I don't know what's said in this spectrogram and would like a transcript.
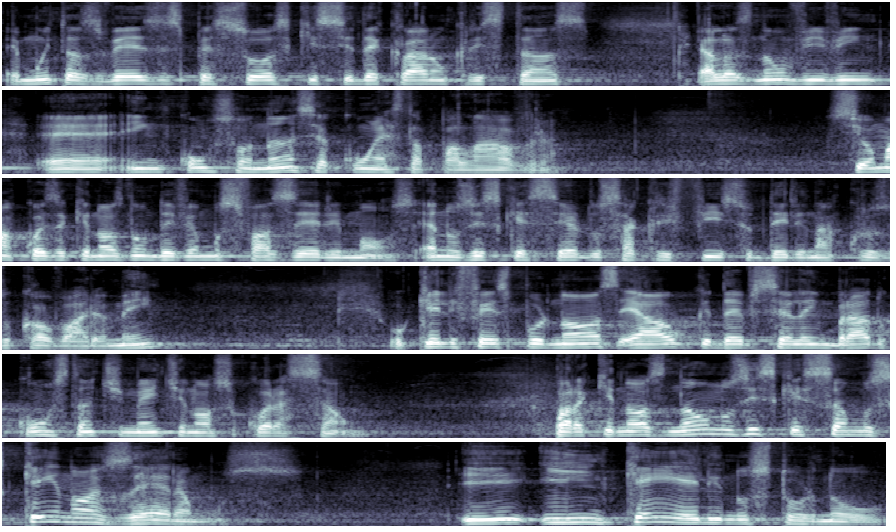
é, muitas vezes pessoas que se declaram cristãs, elas não vivem é, em consonância com esta palavra. Se é uma coisa que nós não devemos fazer, irmãos, é nos esquecer do sacrifício dele na cruz do Calvário, amém? O que ele fez por nós é algo que deve ser lembrado constantemente em nosso coração, para que nós não nos esqueçamos quem nós éramos e, e em quem ele nos tornou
